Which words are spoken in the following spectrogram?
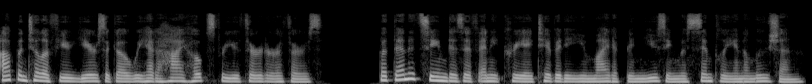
Up until a few years ago, we had high hopes for you third earthers. But then it seemed as if any creativity you might have been using was simply an illusion.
